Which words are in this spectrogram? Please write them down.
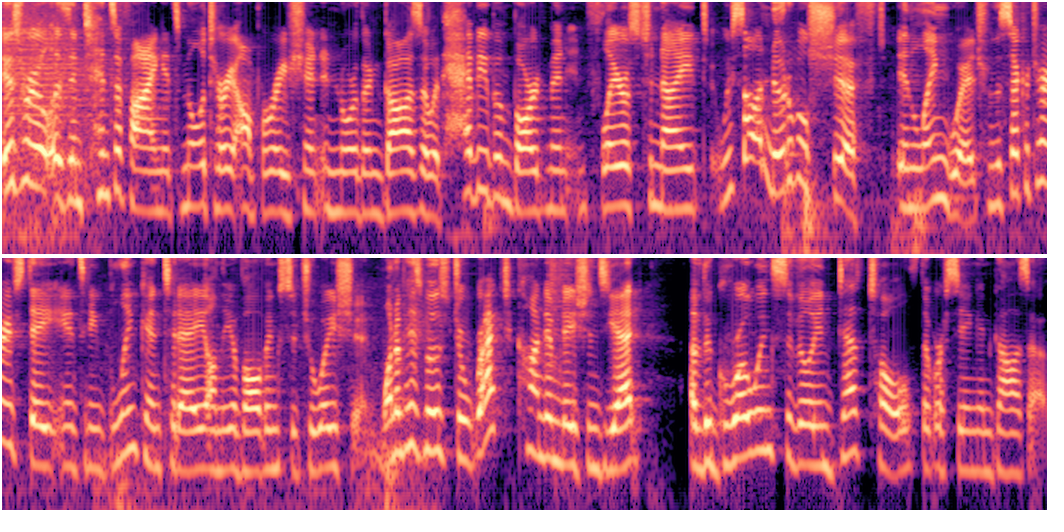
Israel is intensifying its military operation in northern Gaza with heavy bombardment and flares tonight. We saw a notable shift in language from the Secretary of State Antony Blinken today on the evolving situation. One of his most direct condemnations yet of the growing civilian death toll that we're seeing in Gaza.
